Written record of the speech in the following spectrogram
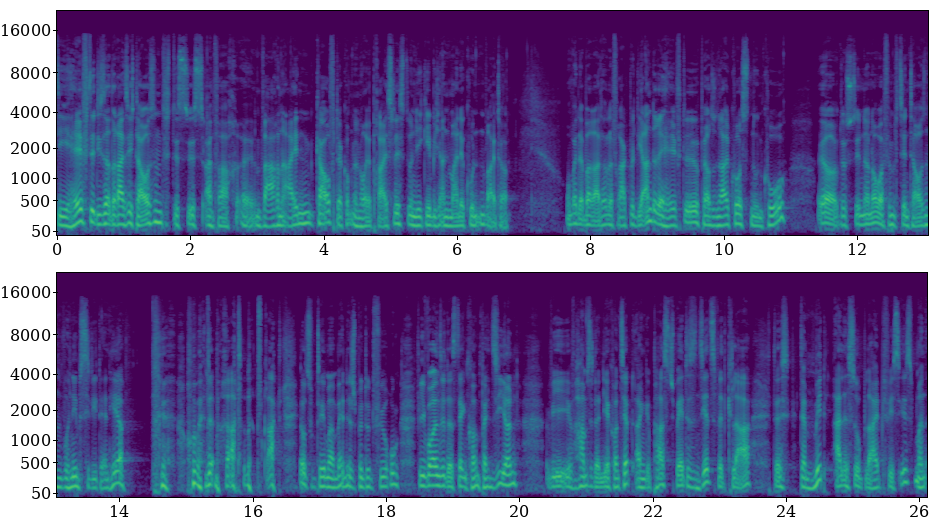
die Hälfte dieser 30.000, das ist einfach äh, im Wareneinkauf, da kommt eine neue Preisliste und die gebe ich an meine Kunden weiter. Und wenn der Berater da fragt, wird die andere Hälfte, Personalkosten und Co., ja, das sind dann nochmal 15.000, wo nimmst du die denn her? Und wenn der Berater dann fragt, ja, zum Thema Management und Führung, wie wollen Sie das denn kompensieren? Wie haben Sie dann Ihr Konzept angepasst? Spätestens jetzt wird klar, dass damit alles so bleibt, wie es ist, man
